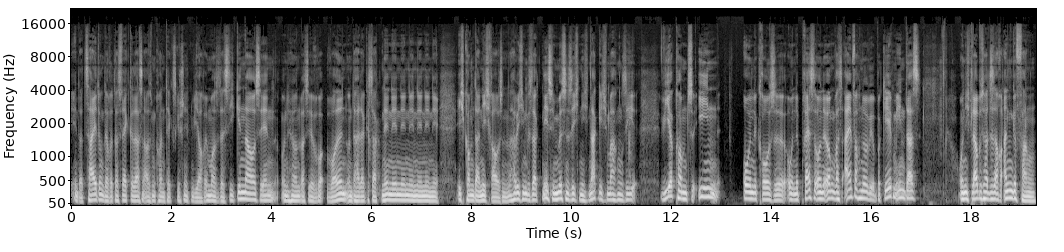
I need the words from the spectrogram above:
in der Zeitung, da wird das weggelassen, aus dem Kontext geschnitten, wie auch immer, dass sie genau sehen und hören, was wir wollen. Und da hat er gesagt, nee, nee, nee, nee, nee, nee, nee, ich komme da nicht raus. Und dann habe ich ihm gesagt, nee, Sie müssen sich nicht nackig machen. Sie, wir kommen zu Ihnen ohne große, ohne Presse, ohne irgendwas, einfach nur, wir übergeben Ihnen das. Und ich glaube, so hat es auch angefangen.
